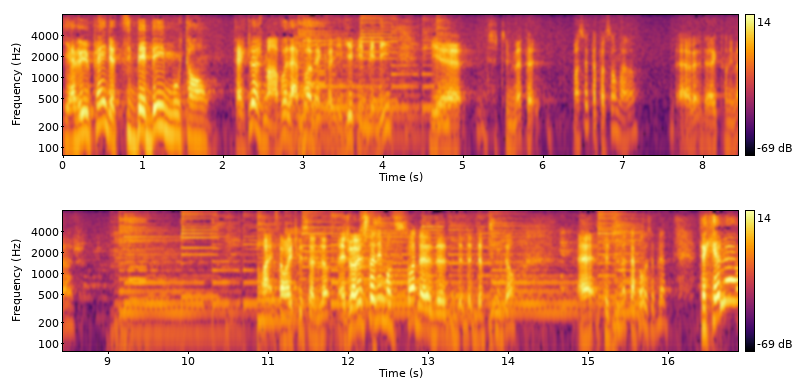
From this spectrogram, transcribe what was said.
y avait eu plein de petits bébés moutons. Fait que là, je m'en vais là-bas avec Olivier et Émilie. Puis, euh, si tu le mets. Comment ça que tu n'as pas de son, par exemple, avec ton image? Oui, ça va être lui, celui-là. Je vais juste donner mon histoire de petits moutons. Euh, Peux-tu mettre ta pause, s'il te plaît? Fait que là,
